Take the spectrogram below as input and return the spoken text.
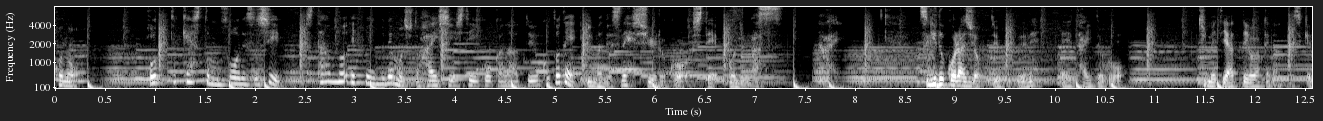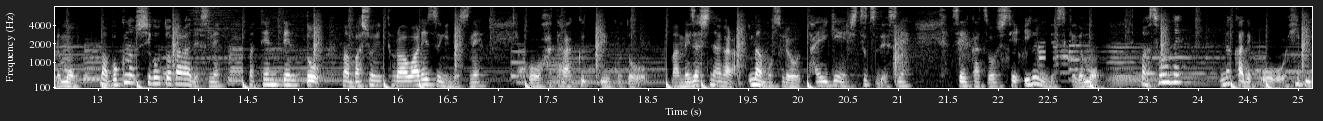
この、ポッドキャストもそうですし、スタンド FM でもちょっと配信していこうかなということで、今ですね、収録をしております。はい。次どこラジオということでね、タイトルを決めてやってるわけなんですけども、まあ、僕の仕事からですね、まあ、点々と、まあ、場所にとらわれずにですね、こう働くっていうことを、まあ、目指しながら、今もそれを体現しつつですね、生活をしているんですけども、まあ、そのね、中でこう、日々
